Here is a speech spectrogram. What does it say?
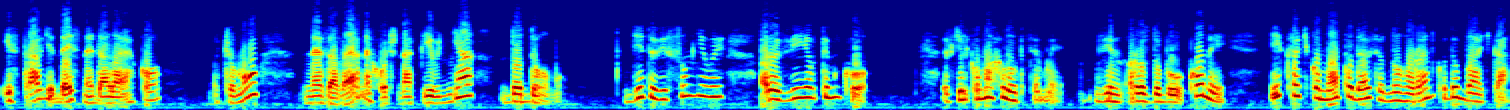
і справді десь недалеко, чому не заверне хоч на півдня додому? Дідові сумніви розвіяв Тимко. З кількома хлопцями він роздобув коней і крадькома подався одного ранку до батька,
